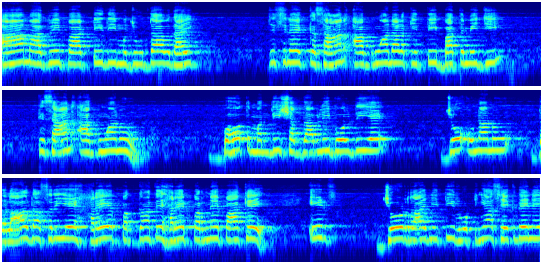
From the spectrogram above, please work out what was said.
ਆਮ ਆਦਮੀ ਪਾਰਟੀ ਦੀ ਮੌਜੂਦਾ ਵਿਧਾਇਕ ਜਿਸ ਨੇ ਕਿਸਾਨ ਆਗੂਆਂ ਨਾਲ ਕੀਤੀ ਬਦਤਮੀਜੀ, ਕਿਸਾਨ ਆਗੂਆਂ ਨੂੰ ਬਹੁਤ ਮੰਦੀ ਸ਼ਬਦਾਵਲੀ ਬੋਲਦੀ ਏ, ਜੋ ਉਹਨਾਂ ਨੂੰ ਦਲਾਲ ਦੱਸ ਰਹੀ ਏ, ਹਰੇ ਪੱਗਾਂ ਤੇ ਹਰੇ ਪਰਨੇ ਪਾ ਕੇ ਇਹ ਜੋ ਰਾਜਨੀਤੀ ਰੋਟੀਆਂ ਸੇਕਦੇ ਨੇ,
